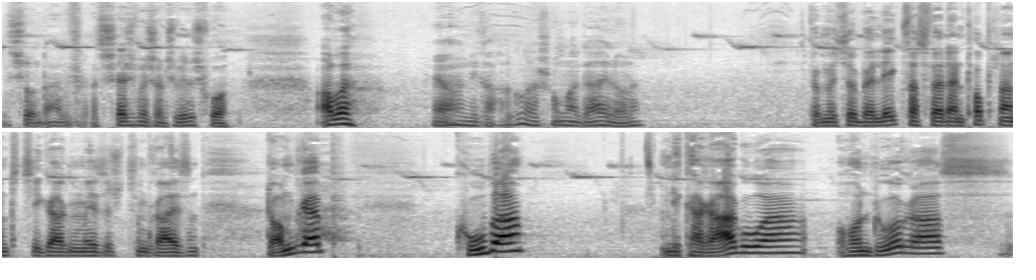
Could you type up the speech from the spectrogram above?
ist schon, das stelle ich mir schon schwierig vor. Aber ja, Nicaragua ist schon mal geil, oder? Wenn man sich so überlegt, was wäre dein Topland zigarrenmäßig zum Reisen? Domrep, Kuba, Nicaragua, Honduras,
